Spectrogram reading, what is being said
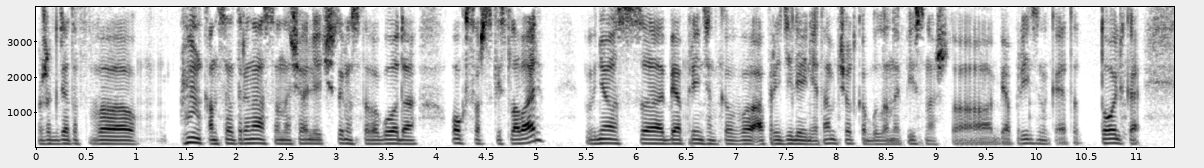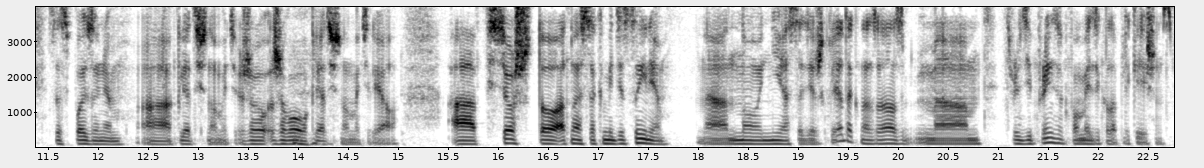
уже где-то в конце 13-го, начале 14 года Оксфордский словарь внес э, биопринтинг в определение. Там четко было написано, что биопринтинг это только с использованием а, клеточного, живого mm-hmm. клеточного материала. А все, что относится к медицине, а, но не содержит клеток, называлось 3D printing for medical applications.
